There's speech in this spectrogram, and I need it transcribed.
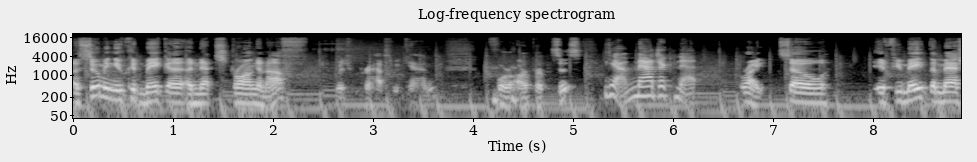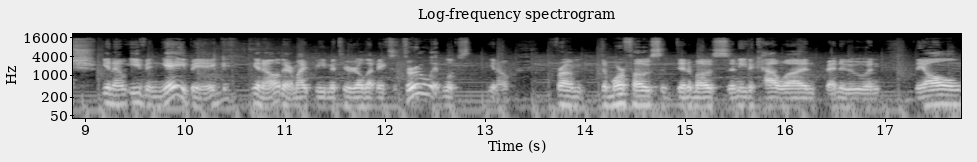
Assuming you could make a, a net strong enough, which perhaps we can for mm-hmm. our purposes. Yeah, magic net. Right. So if you made the mesh, you know, even yay big, you know, there might be material that makes it through. It looks, you know, from Dimorphos and Didymos and Itokawa and Bennu, and they all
